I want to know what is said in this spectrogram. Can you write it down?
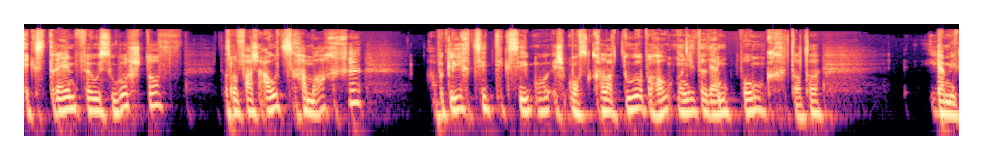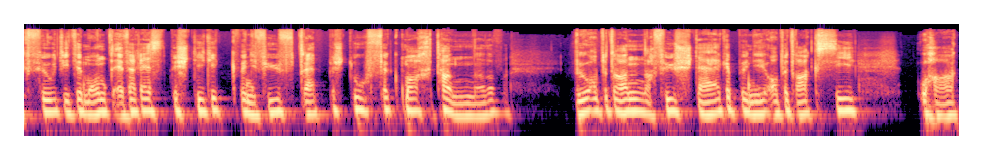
extrem viel Sauerstoff, dass man fast alles machen kann. Aber gleichzeitig ist die Muskulatur überhaupt noch nicht an diesem Punkt. Oder? Ich habe mich gefühlt wie der Mount Everest-Bestiegen, wenn ich fünf Treppenstufen gemacht habe. Oder? Weil oben nach fünf Tagen bin ich oben dran und habe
